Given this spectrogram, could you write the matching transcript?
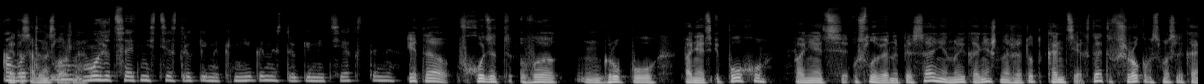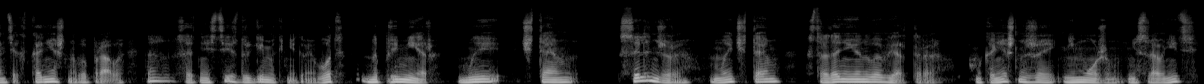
А это вот самое сложное. Может соотнести с другими книгами, с другими текстами? Это входит в группу понять эпоху, понять условия написания, ну и, конечно же, тут контекст. Да, это в широком смысле контекст. Конечно, вы правы. Да, соотнести с другими книгами. Вот, например, мы читаем Селлинджера, мы читаем «Страдания юного Вертера». Мы, конечно же, не можем не сравнить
